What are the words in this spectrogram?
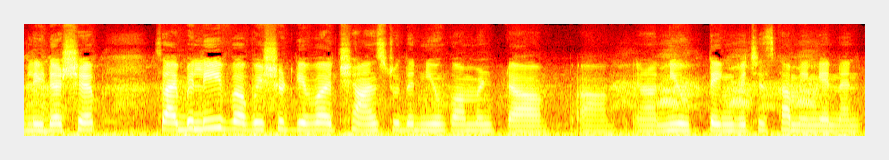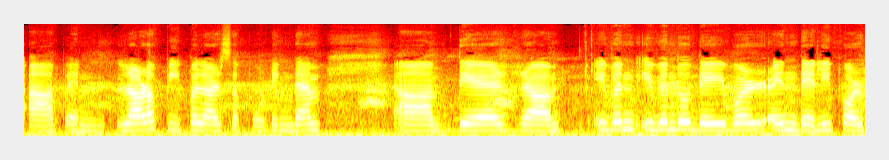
leadership. So i believe uh, we should give a chance to the new government uh, uh, you know new thing which is coming in and up and a lot of people are supporting them. Uh, they're even even though they were in delhi for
